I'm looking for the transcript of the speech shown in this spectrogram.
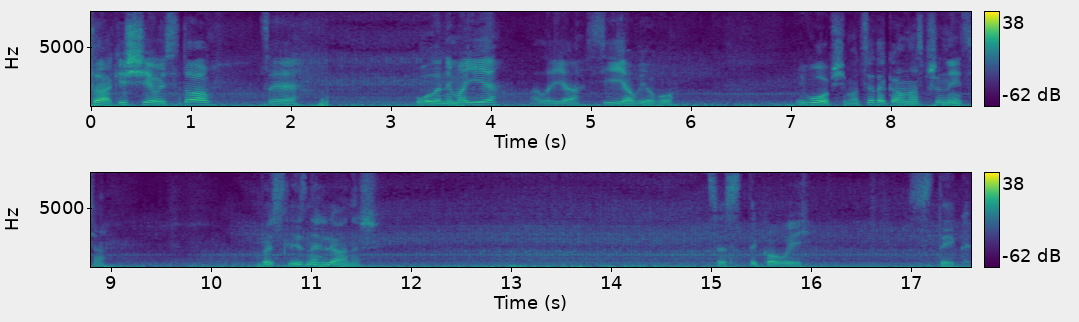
Так, і ще ось став. Це поле не моє, але я сіяв його. І в общем, оце така у нас пшениця. Без сліз не глянеш. Це стиковий стик.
